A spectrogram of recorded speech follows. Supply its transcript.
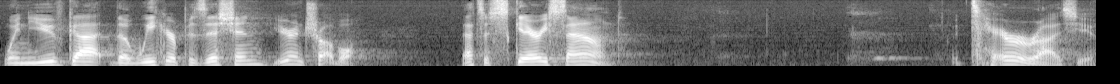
When you've got the weaker position, you're in trouble. That's a scary sound. Terrorize you.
